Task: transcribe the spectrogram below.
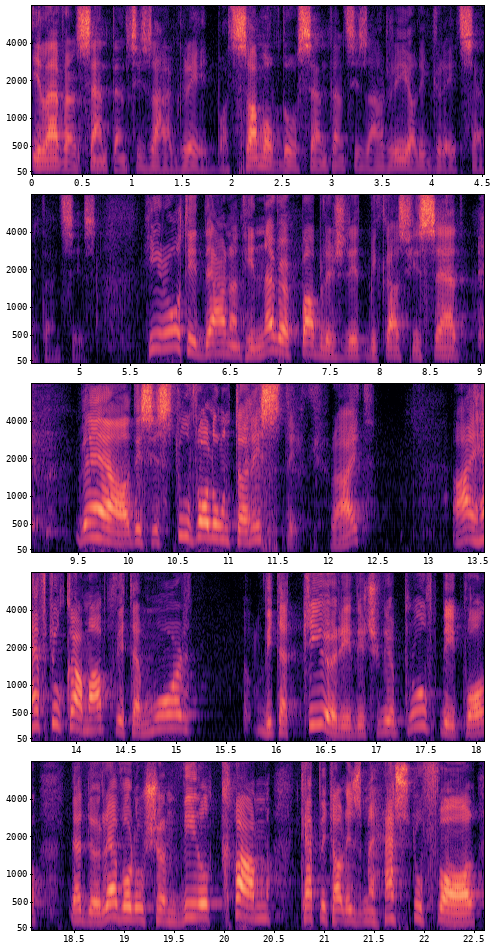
11 sentences are great, but some of those sentences are really great sentences. He wrote it down and he never published it because he said, well, this is too voluntaristic, right? I have to come up with a more with a theory which will prove people that the revolution will come, capitalism has to fall.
